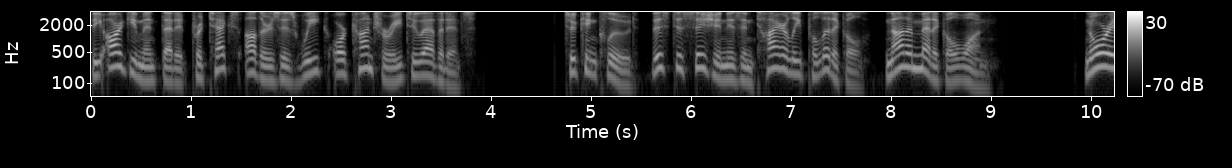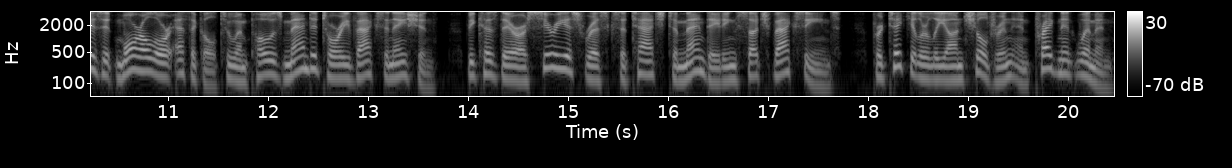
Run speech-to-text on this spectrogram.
The argument that it protects others is weak or contrary to evidence. To conclude, this decision is entirely political, not a medical one. Nor is it moral or ethical to impose mandatory vaccination, because there are serious risks attached to mandating such vaccines, particularly on children and pregnant women.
